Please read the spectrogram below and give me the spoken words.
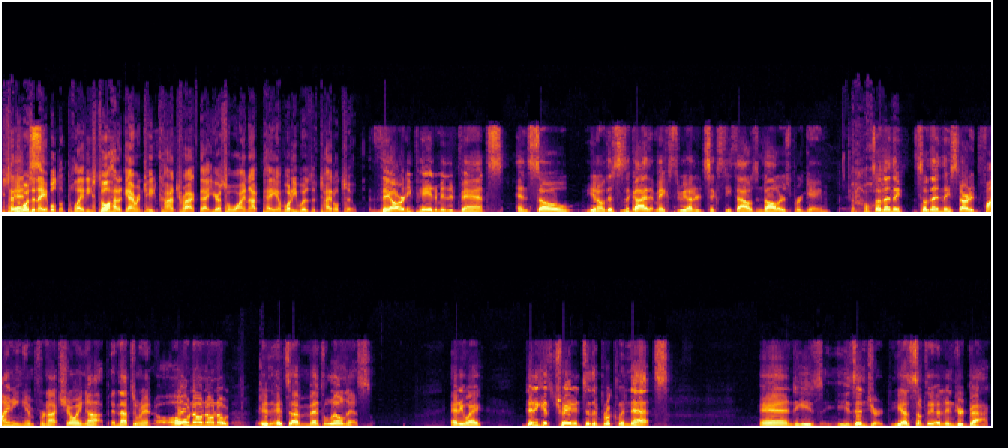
He said he wasn't able to play, and he still had a guaranteed contract that year, so why not pay him what he was entitled to? They already paid him in advance, and so you know this is a guy that makes three hundred sixty thousand dollars per game. So then they so then they started fining him for not showing up, and that's when it went, oh no no no, it, it's a mental illness. Anyway, then he gets traded to the Brooklyn Nets, and he's he's injured. He has something an injured back,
